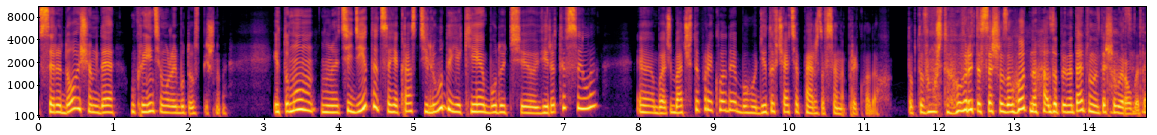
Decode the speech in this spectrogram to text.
середовищем, де українці можуть бути успішними. І тому ці діти це якраз ті люди, які будуть е, вірити в сили, е, бачити приклади, бо діти вчаться перш за все на прикладах. Тобто ви можете говорити все, що завгодно, а запам'ятаєте вони те, що ви робите.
